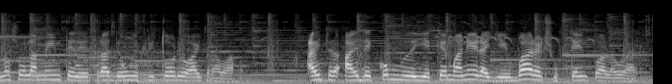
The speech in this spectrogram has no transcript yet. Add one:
No solamente detrás de un escritorio hay trabajo hay, de cómo y de qué manera llevar el sustento al hogar.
